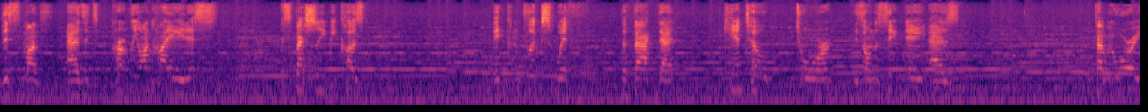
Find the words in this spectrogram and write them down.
this month as it's currently on hiatus especially because it conflicts with the fact that Kanto Tour is on the same day as February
